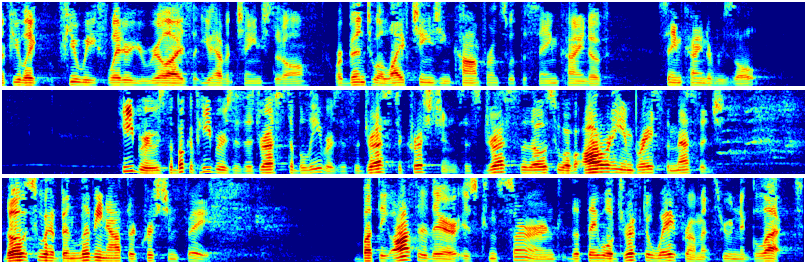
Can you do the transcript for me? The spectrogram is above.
a few, like, a few weeks later, you realize that you haven't changed at all, or been to a life changing conference with the same kind of, same kind of result. Hebrews, the book of Hebrews is addressed to believers. It's addressed to Christians. It's addressed to those who have already embraced the message, those who have been living out their Christian faith. But the author there is concerned that they will drift away from it through neglect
